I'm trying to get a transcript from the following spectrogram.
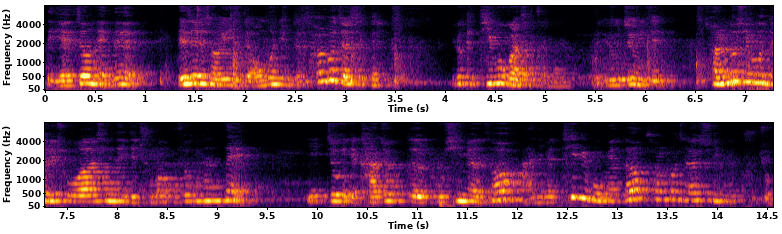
근데 예전에는 예전에 저희 이제 어머님들 설거지 하실 때 이렇게 디보고 하셨잖아요. 요즘 이제 젊으신 분들이 좋아하시는 이제 주방 구조긴 한데 이쪽 이제 가족들 보시면서 아니면 TV 보면서 설거지 할 수 있는 구조.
